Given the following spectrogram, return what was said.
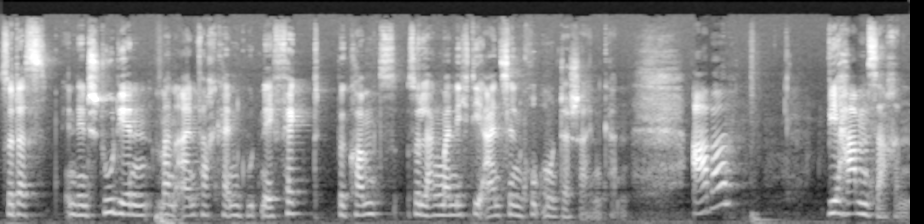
sodass in den Studien man einfach keinen guten Effekt bekommt, solange man nicht die einzelnen Gruppen unterscheiden kann. Aber wir haben Sachen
